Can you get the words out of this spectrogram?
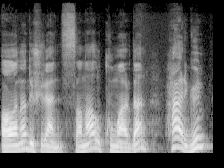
ağına düşüren sanal kumardan her gün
